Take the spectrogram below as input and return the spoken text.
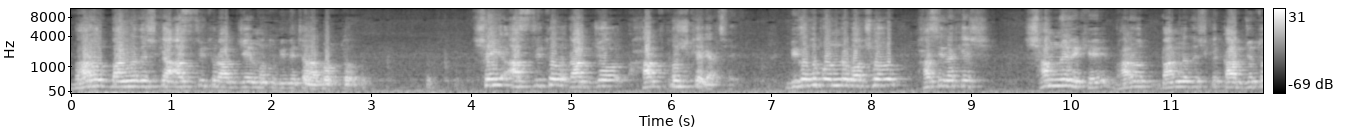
ভারত বাংলাদেশকে আশ্রিত রাজ্যের মতো বিবেচনা করত। সেই আশ্রিত রাজ্য হাত ফসকে গেছে। বিগত পনেরো বছর হাসিনাকে সামনে রেখে ভারত বাংলাদেশকে কার্যত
